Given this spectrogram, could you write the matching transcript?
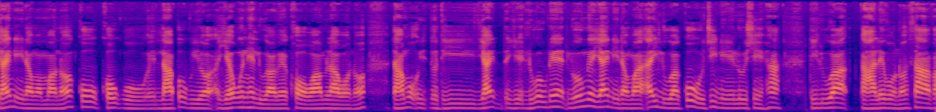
ရိုက်နေတော့မှပေါ့နော်ကိုကုတ်ကိုလာပုတ်ပြီးတော့အရက်ဝင်တဲ့လူကပဲခေါ်သွားမလားပေါ့နော်ဒါမှမဟုတ်ဒီရိုက်လူအုပ်တဲ့လူအုပ်နဲ့ရိုက်နေတော့မှအဲ့လူကကိုကိုကြည့်နေလို့ရှင်ဟာဒီလူကဒါလဲပေါ့နော်စားဖ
